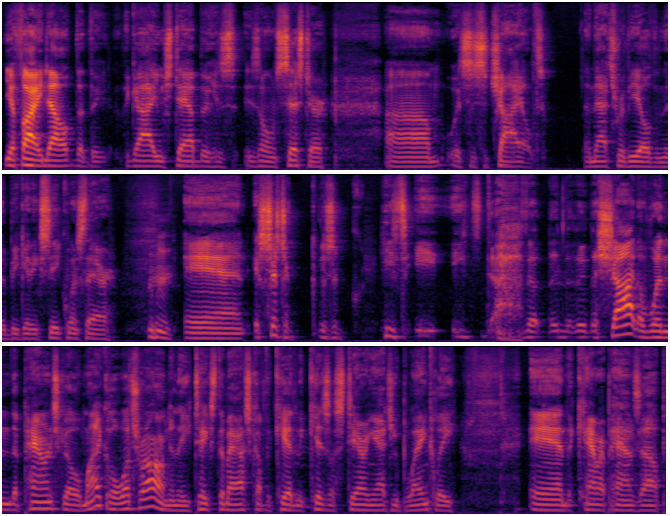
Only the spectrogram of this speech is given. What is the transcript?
You find out that the, the guy who stabbed his, his own sister um, was just a child. And that's revealed in the beginning sequence there. And it's just a, it's a he's he, he's uh, the, the the shot of when the parents go, Michael, what's wrong? And he takes the mask off the kid, and the kids are staring at you blankly, and the camera pans up,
